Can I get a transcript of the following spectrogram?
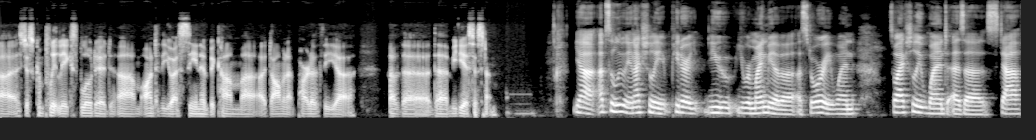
Uh, has just completely exploded um, onto the U.S. scene and become uh, a dominant part of the uh, of the the media system. Yeah, absolutely. And actually, Peter, you you remind me of a, a story when so I actually went as a staff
